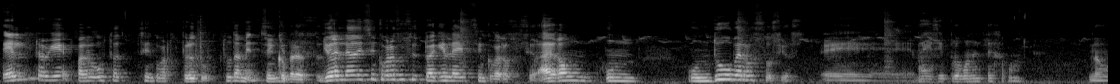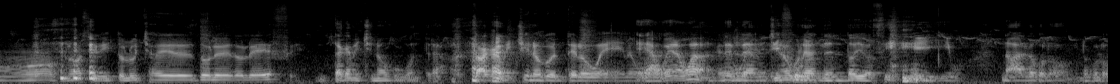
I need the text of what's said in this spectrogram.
él, creo que para mi gusto, 5 perros. Pero tú, tú también. Cinco perros sucios. Yo le doy 5 perros sucios, tú a quién le das 5 perros sucios. Haga un, un, un dúo perros sucios. Eh, ¿Vas a decir propones de Japón? No, no, si he visto lucha de WWF. Takami Shinobu contra. Saca mi chino entero bueno. Era bueno, bueno. de Y Shinobu fue una- del dojo, sí. No, loco lo, loco lo,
